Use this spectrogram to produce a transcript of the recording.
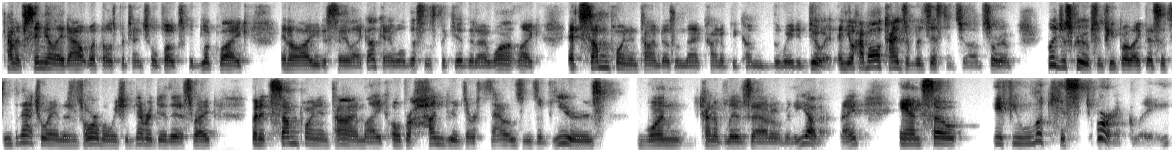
kind of simulate out what those potential folks would look like and allow you to say like okay well this is the kid that i want. Like at some point in time doesn't that kind of become the way to do it? And you'll have all kinds of resistance. You'll have sort of religious groups and people are like this it's the natural way and this is horrible. We should never do this right? But at some point in time like over hundreds or thousands of years one kind of lives out over the other right? And so if you look historically,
